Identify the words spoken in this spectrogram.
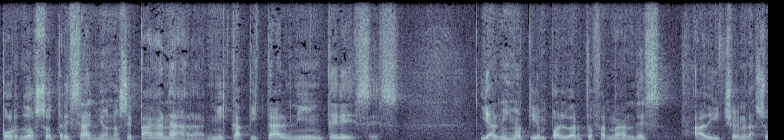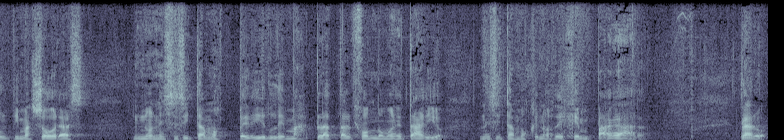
por dos o tres años no se paga nada, ni capital ni intereses. Y al mismo tiempo Alberto Fernández ha dicho en las últimas horas, no necesitamos pedirle más plata al Fondo Monetario, necesitamos que nos dejen pagar. Claro,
